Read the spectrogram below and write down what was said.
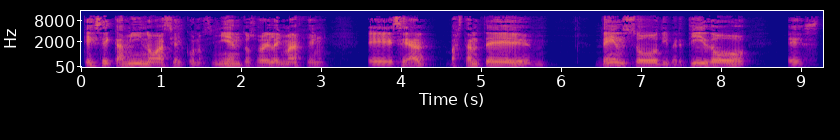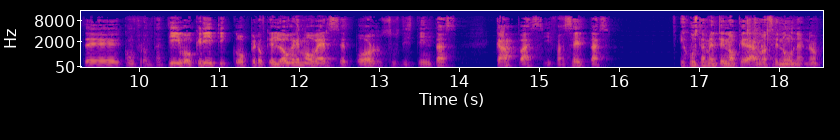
que ese camino hacia el conocimiento sobre la imagen eh, sea bastante denso, divertido, este, confrontativo, crítico, pero que logre moverse por sus distintas capas y facetas y justamente no quedarnos en una, ¿no?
